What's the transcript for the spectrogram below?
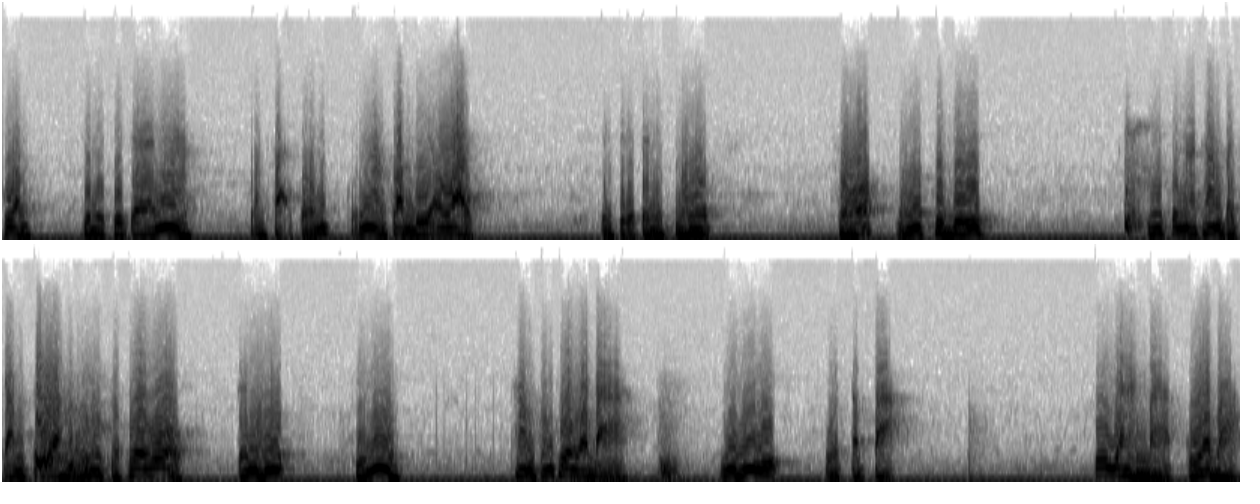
ควรที่มีจีแจเนี่ยควรสะสมคุณงามความดีเอาไว้จึงสิเป็นมนุษย์โสมนุษย์ที่ดีมีคุณธรรมประจำตัวมนุษย์เทโวเป็นมนุษย์ที่มีธรรมของเทวดา มีฮิริอดตะปะคือย่านบาปกลัวบาป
